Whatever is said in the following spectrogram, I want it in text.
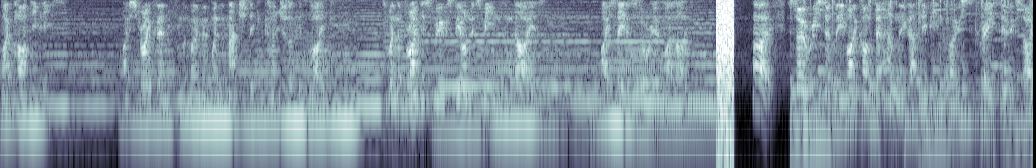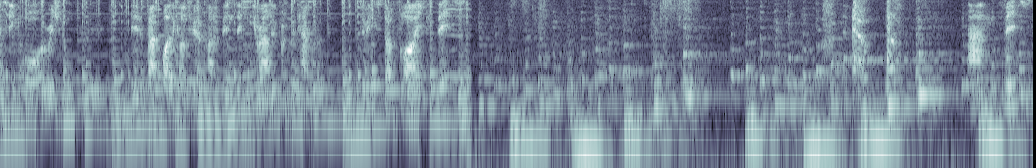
my party piece. I strike then from the moment when the matchstick conjures up its light, to when the brightness moves beyond its means and dies. I say the story of my life. Hi. So recently my content hasn't exactly been the most creative, exciting or original. In fact, quite the contrary, I've kind of been dicking around in front of the camera, doing stuff like this. And this.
